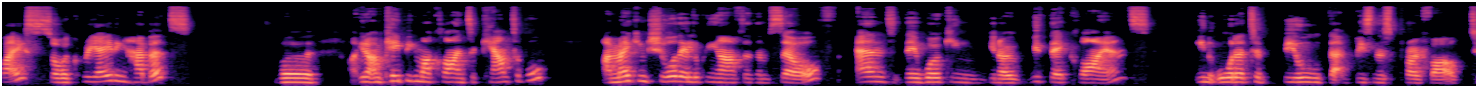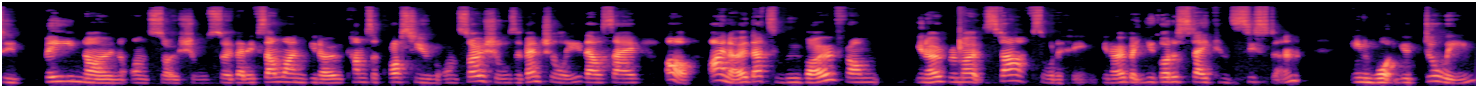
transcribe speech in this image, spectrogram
place. So we're creating habits. We're you know i'm keeping my clients accountable. I'm making sure they're looking after themselves and they're working, you know, with their clients in order to build that business profile to be known on socials so that if someone, you know, comes across you on socials, eventually they'll say, Oh, I know that's Lubo from, you know, remote staff sort of thing, you know, but you got to stay consistent in what you're doing.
